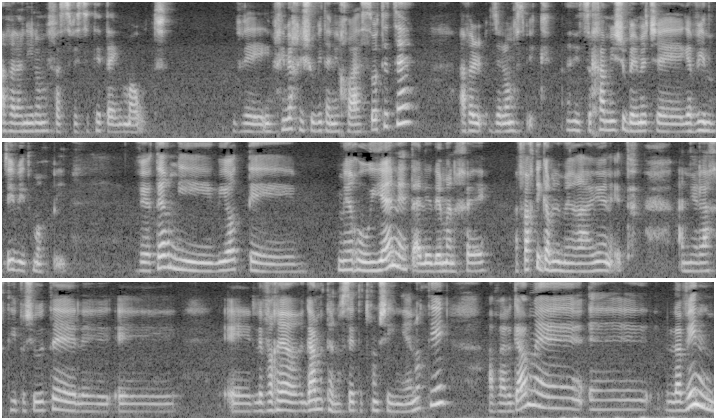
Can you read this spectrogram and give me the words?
אבל אני לא מפספסת את האימהות ועם כימיה חישובית אני יכולה לעשות את זה אבל זה לא מספיק. אני צריכה מישהו באמת שיבין אותי ויתמוך בי. ויותר מלהיות אה, מרואיינת על ידי מנחה הפכתי גם למראיינת. אני הלכתי פשוט אה, ל, אה, אה, לברר גם את הנושא, את התחום שעניין אותי, אבל גם אה, אה, להבין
